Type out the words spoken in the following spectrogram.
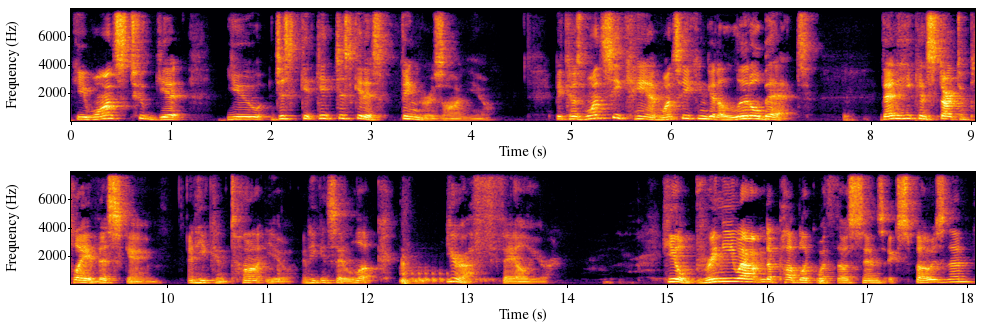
he wants to get you, just get, get, just get his fingers on you because once he can, once he can get a little bit, then he can start to play this game and he can taunt you and he can say, Look, you're a failure. He'll bring you out into public with those sins, expose them,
